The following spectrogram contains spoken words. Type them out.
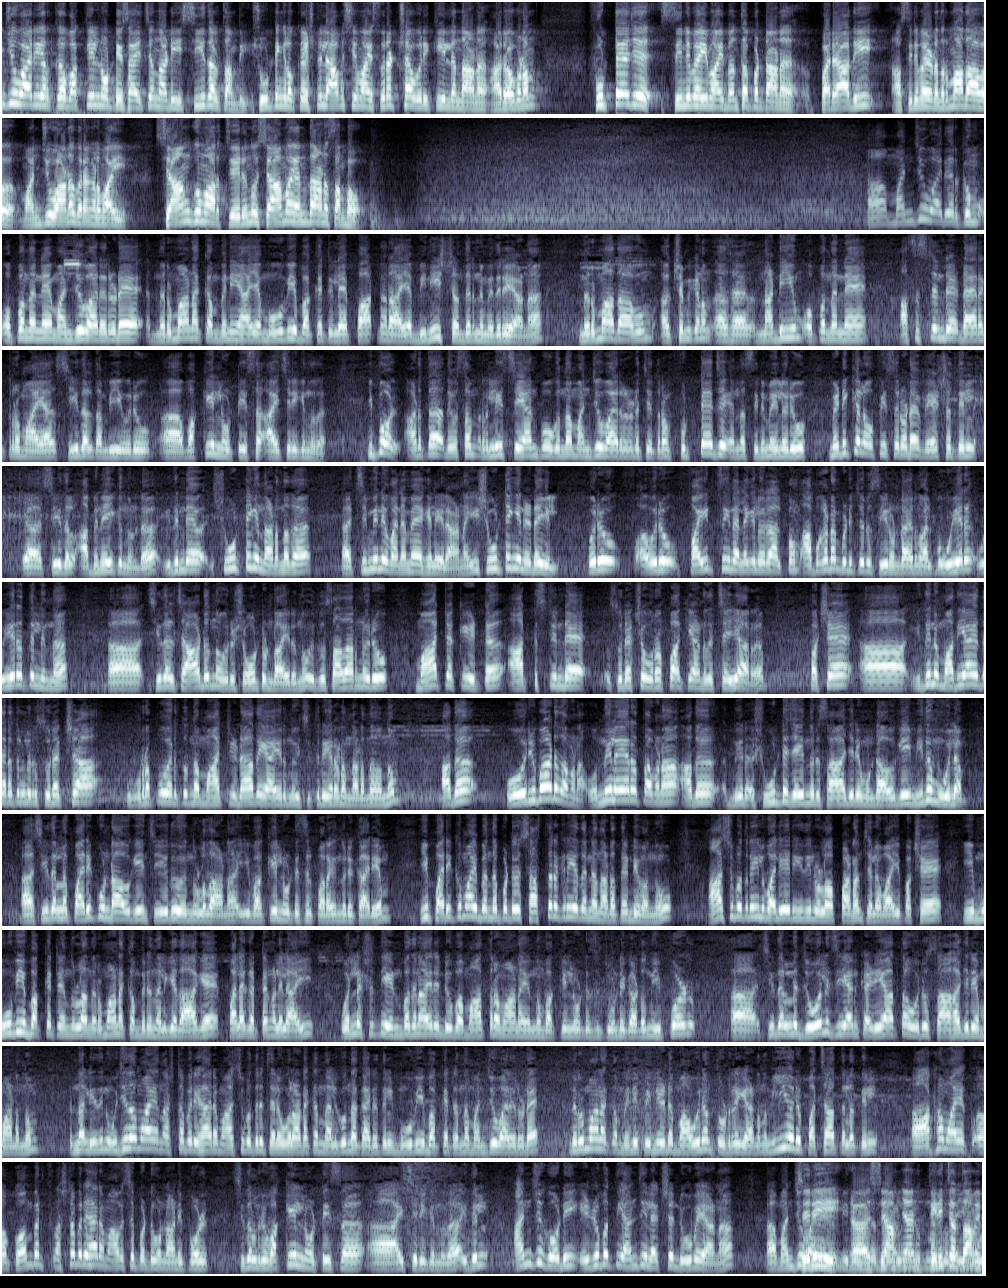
മഞ്ജു വാര്യർക്ക് വക്കീൽ നോട്ടീസ് അയച്ച് നടി ശീതൾ തമ്പി. ഷൂട്ടിംഗ് ലൊക്കേഷനിൽ ആവശ്യമായ സുരക്ഷ ഒരുക്കിയില്ലെന്നാണ് ആരോപണം. ഫുട്ടേജ് സിനിമയുമായി ബന്ധപ്പെട്ടാണ് പരാതി. ആ സിനിമയുടെ നിർമ്മാതാവ് മഞ്ജുവാണ്. വിവരങ്ങളുമായി ശ്യാംകുമാർ ചേരുന്നു. ശ്യാമ എന്താണ് സംഭവം? മഞ്ജു വാര്യർക്കും ഒപ്പം തന്നെ മഞ്ജു വാര്യരുടെ നിർമ്മാണ കമ്പനിയായ മൂവി ബക്കറ്റിലെ പാർട്ണറായ ബിനീഷ് ചന്ദ്രനുമെതിരെയാണ് നിർമ്മാതാവും ക്ഷമിക്കണം നടിയും ഒപ്പം തന്നെ അസിസ്റ്റന്റ് ഡയറക്ടറുമായ ശീതൾ തമ്പി ഒരു വക്കീൽ നോട്ടീസ് അയച്ചിരിക്കുന്നത്. ഇപ്പോൾ അടുത്ത ദിവസം റിലീസ് ചെയ്യാൻ പോകുന്ന മഞ്ജു വാര്യരുടെ ചിത്രം ഫുട്ടേജ് എന്ന സിനിമയിൽ ഒരു മെഡിക്കൽ ഓഫീസറുടെ വേഷത്തിൽ ശീതൾ അഭിനയിക്കുന്നുണ്ട്. ഇതിന്റെ ഷൂട്ടിംഗ് നടന്നത് ചിമ്മിനി വനമേഖലയിലാണ്. ഈ ഷൂട്ടിങ്ങിനിടയിൽ ഒരു ഒരു ഫൈറ്റ് സീൻ അല്ലെങ്കിൽ ഒരു അല്പം അപകടം പിടിച്ചൊരു സീൻ ഉണ്ടായിരുന്നു അല്പം ഉയര ഉയരത്തിൽ നിന്ന് ശീതൾ ചാടുന്ന ഒരു ഷോട്ട് ഉണ്ടായിരുന്നു. ഇത് സാധാരണ ഒരു മാറ്റൊക്കെ ഇട്ട് ആർട്ടിസ്റ്റിന്റെ സുരക്ഷ ഉറപ്പാക്കിയാണ് ഇത് ചെയ്യാറ്. പക്ഷേ ഇതിന് മതിയായ തരത്തിലുള്ളൊരു സുരക്ഷ ഉറപ്പുവരുത്തുന്ന മാറ്റിടാതെയായിരുന്നു ഈ ചിത്രീകരണം നടന്നതെന്നും അത് ഒരുപാട് തവണ ഒന്നിലേറെ തവണ അത് ഷൂട്ട് ചെയ്യുന്നൊരു സാഹചര്യം ഉണ്ടാവുകയും ഇതുമൂലം ശീതളിന് പരിക്കുണ്ടാവുകയും ചെയ്തു എന്നുള്ളതാണ് ഈ വക്കീൽ നോട്ടീസിൽ പറയുന്ന ഒരു കാര്യം. ഈ പരിക്കുമായി ബന്ധപ്പെട്ട് ശസ്ത്രക്രിയ തന്നെ നടത്തേണ്ടി വന്നു. ആശുപത്രിയിൽ വലിയ രീതിയിലുള്ള പണം ചെലവായി. പക്ഷേ ഈ മൂവി ബക്കറ്റ് എന്നുള്ള നിർമ്മാണ കമ്പനി നൽകിയതാകെ പല ഘട്ടങ്ങളിലായി ഒരു ലക്ഷത്തി എൺപതിനായിരം രൂപ മാത്രമാണ് എന്നും വക്കീൽ നോട്ടീസിൽ ചൂണ്ടിക്കാട്ടുന്നു. ഇപ്പോൾ ശീതളിന് ജോലി ചെയ്യാൻ കഴിയാത്ത ഒരു സാഹചര്യമാണെന്നും എന്നാൽ ഇതിന് ഉചിതമായ നഷ്ടപരിഹാരം ആശുപത്രി ചെലവുകളടക്കം നൽകുന്ന കാര്യത്തിൽ മൂവി ബക്കറ്റ് എന്ന മഞ്ജു വാര്യരുടെ നിർമ്മാണ കമ്പനി പിന്നീട് മൗനം തുടരുകയാണെന്നും ഈ ഒരു പശ്ചാത്തലത്തിൽ അർഹമായ കോമ്പൻസ് നഷ്ടപരിഹാരം ആവശ്യപ്പെട്ടുകൊണ്ടാണ് ഇപ്പോൾ ശീതൾ ഒരു വക്കീൽ നോട്ടീസ് അയച്ചിരിക്കുന്നത്. ഇതിൽ അഞ്ച് കോടി എഴുപത്തി അഞ്ച് ലക്ഷം രൂപയാണ് മഞ്ജു ശ്യാം ഞാൻ തിരിച്ചെത്താം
